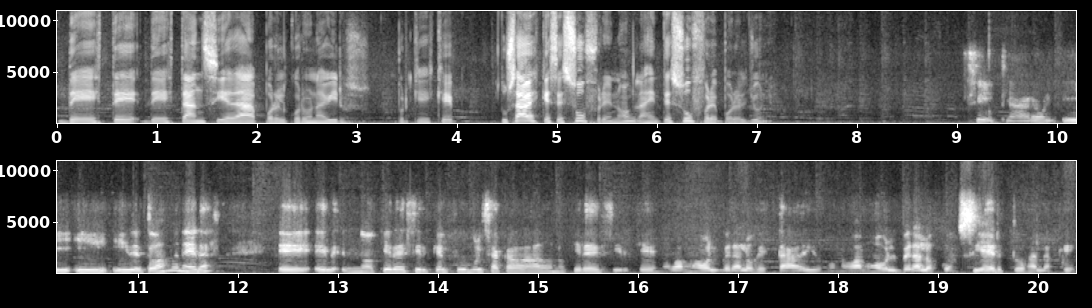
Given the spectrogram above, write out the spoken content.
de, este, de esta ansiedad por el coronavirus? Porque es que tú sabes que se sufre, ¿no? La gente sufre por el Junior. Sí, claro. Y, y, y de todas maneras, eh, el- no quiere decir que el fútbol se ha acabado, no quiere decir que no vamos a volver a los estadios o no vamos a volver a los conciertos, a las que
